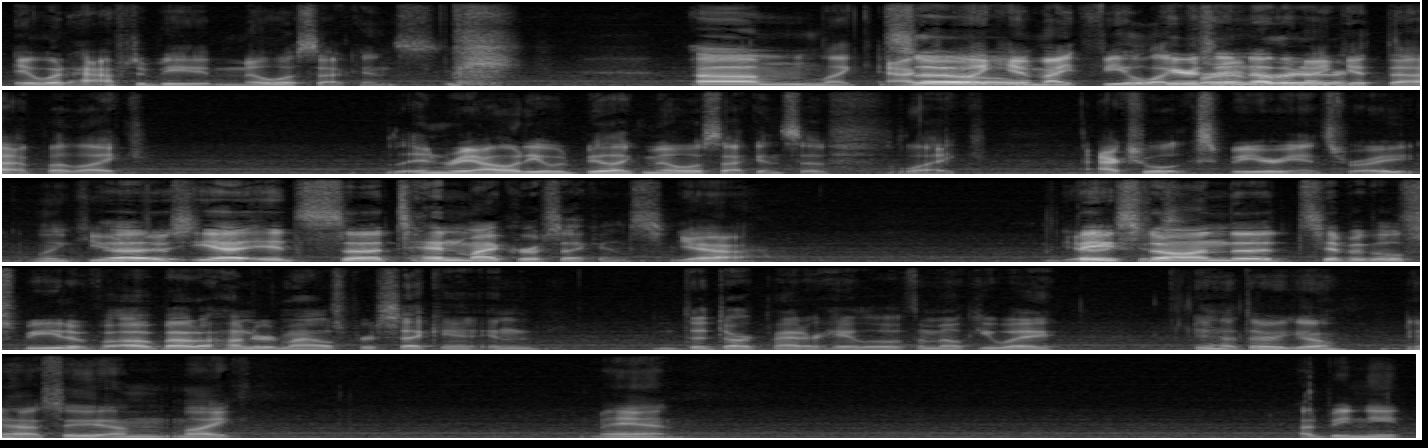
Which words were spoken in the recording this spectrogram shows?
It would have to be milliseconds. Um, Like, actually, so, like it might feel like here's forever, and I get that, but like, in reality, it would be like milliseconds of like actual experience, right? Like you uh, just, yeah, it's uh, 10 microseconds. yeah. Yeah, based on the typical speed of about 100 miles per second in the dark matter halo of the Milky Way. Yeah, there you go. Yeah, see, I'm like, man, that'd be neat.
